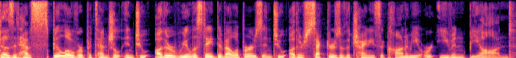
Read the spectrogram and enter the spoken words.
Does it have spillover potential into other real estate developers, into other sectors of the Chinese economy, or even beyond?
